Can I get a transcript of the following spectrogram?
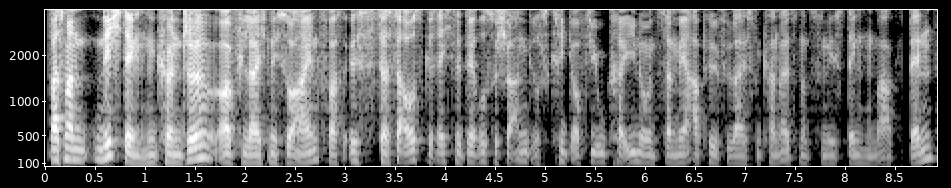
Was man nicht denken könnte, aber vielleicht nicht so einfach, ist, dass ausgerechnet der russische Angriffskrieg auf die Ukraine uns da mehr Abhilfe leisten kann, als man zunächst denken mag. Denn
